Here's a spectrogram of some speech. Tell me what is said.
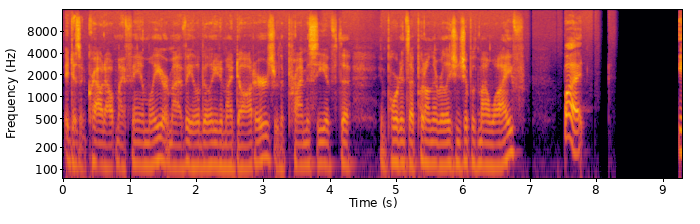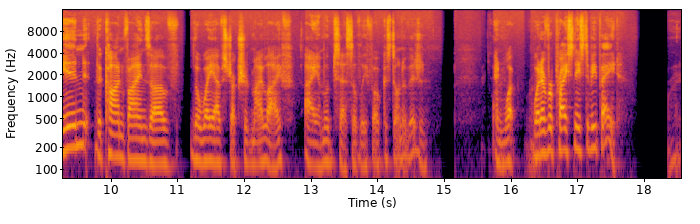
it doesn't crowd out my family or my availability to my daughters or the primacy of the importance I put on the relationship with my wife. But in the confines of the way I've structured my life, I am obsessively focused on a vision and what right. whatever price needs to be paid. Right.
